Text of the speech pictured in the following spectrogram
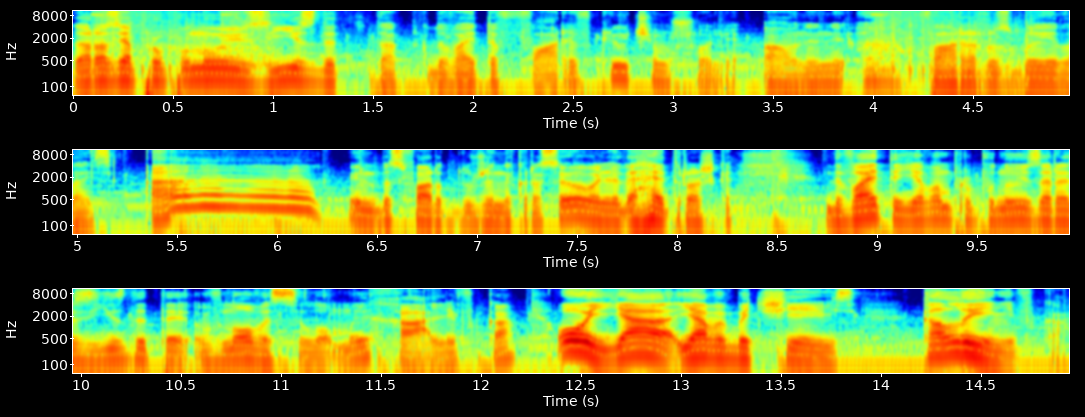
Зараз я пропоную з'їздити. Так, давайте фари включимо, що лі? А, вони не. Фара розбилась. А, він без фар дуже некрасиво виглядає трошки. Давайте я вам пропоную зараз з'їздити в нове село Михайлівка. Ой, я, я вибачаюсь. Калинівка.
